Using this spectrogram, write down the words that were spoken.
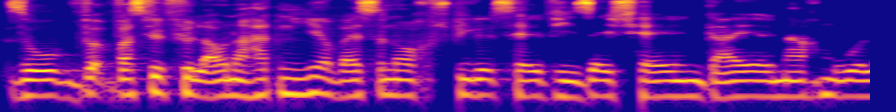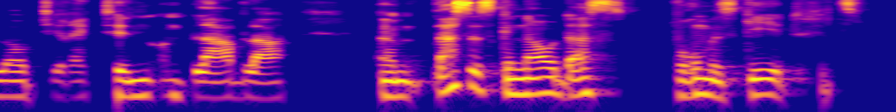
so was wir für Laune hatten hier, weißt du noch, Spiegelselfie, Seychellen, geil, nach dem Urlaub direkt hin und bla bla. Ähm, das ist genau das, worum es geht. Jetzt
